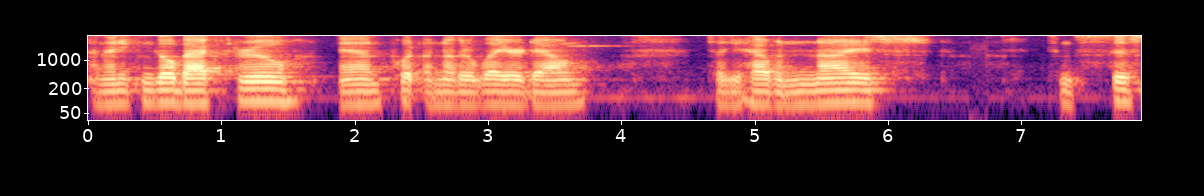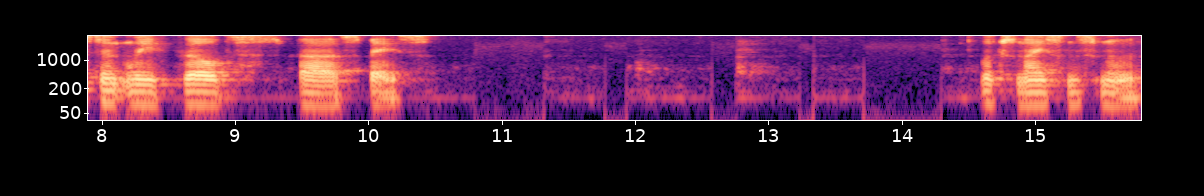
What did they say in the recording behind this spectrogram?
And then you can go back through and put another layer down till you have a nice, consistently filled uh, space. Looks nice and smooth.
